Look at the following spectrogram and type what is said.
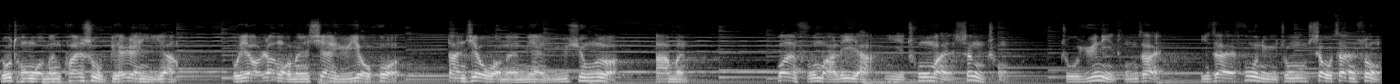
如同我们宽恕别人一样，不要让我们陷于诱惑。但救我们免于凶恶，阿门。万福玛利亚，你充满圣宠，主与你同在，你在妇女中受赞颂，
